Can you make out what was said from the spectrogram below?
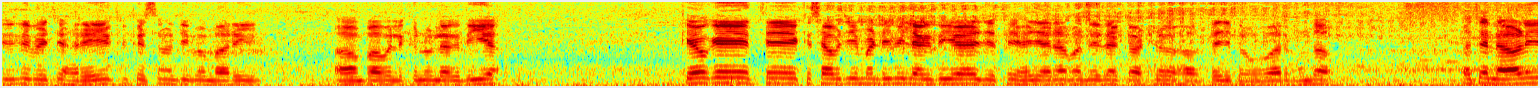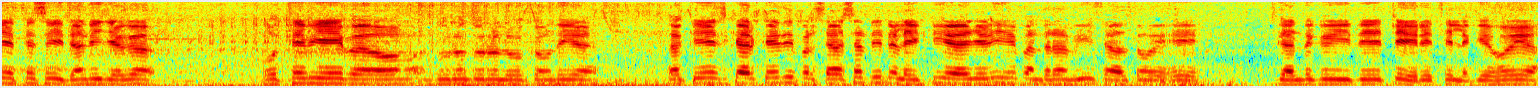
ਇਹਦੇ ਵਿੱਚ ਹਰੇਕ ਕਿਸਮ ਦੀ ਬਿਮਾਰੀ ਆਮ ਪਬਲਿਕ ਨੂੰ ਲੱਗਦੀ ਆ। ਕਿਉਂਕਿ ਇੱਥੇ ਇੱਕ ਸਬਜ਼ੀ ਮੰਡੀ ਵੀ ਲੱਗਦੀ ਹੈ, ਜਿੱਥੇ ਹਜ਼ਾਰਾਂ ਬੰਦੇ ਦਾ ਇਕੱਠ ਹਫ਼ਤੇ 'ਚ ਦੋ ਵਾਰ ਹੁੰਦਾ। ਅਤੇ ਨਾਲ ਹੀ ਇੱਥੇ ਸ਼ਹੀਦਾਂ ਦੀ ਜਗ੍ਹਾ, ਉੱਥੇ ਵੀ ਇਹ ਦੂਰੋਂ ਦੂਰੋਂ ਲੋਕ ਆਉਂਦੇ ਆ। ਤਾਂ ਕਿ ਇਸ ਕਰਕੇ ਇਹਦੀ ਪ੍ਰਸ਼ਾਸਨ ਦੀ ਨਲਾਇਕੀ ਹੈ, ਜਿਹੜੀ ਇਹ 15 20 ਸਾਲ ਤੋਂ ਇਹ ਗੰਦਗੀ ਦੇ ਢੇਰ ਇੱਥੇ ਲੱਗੇ ਹੋਏ ਆ।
